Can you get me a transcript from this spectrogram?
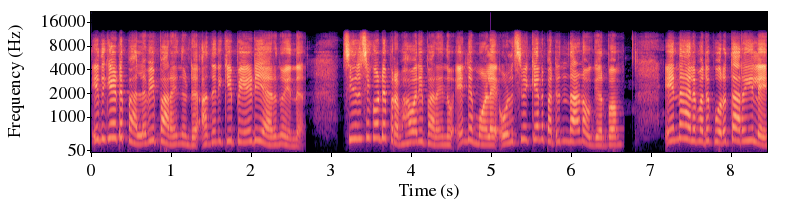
ഇത് കേട്ട് പല്ലവി പറയുന്നുണ്ട് അതെനിക്ക് പേടിയായിരുന്നു എന്ന്. ചിരിച്ചുകൊണ്ട് പ്രഭാവതി പറയുന്നു എന്റെ മോളെ ഒളിച്ചു വെക്കാൻ പറ്റുന്നതാണോ ഗർഭം? എന്നാലും അത് പുറത്തറിയില്ലേ?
